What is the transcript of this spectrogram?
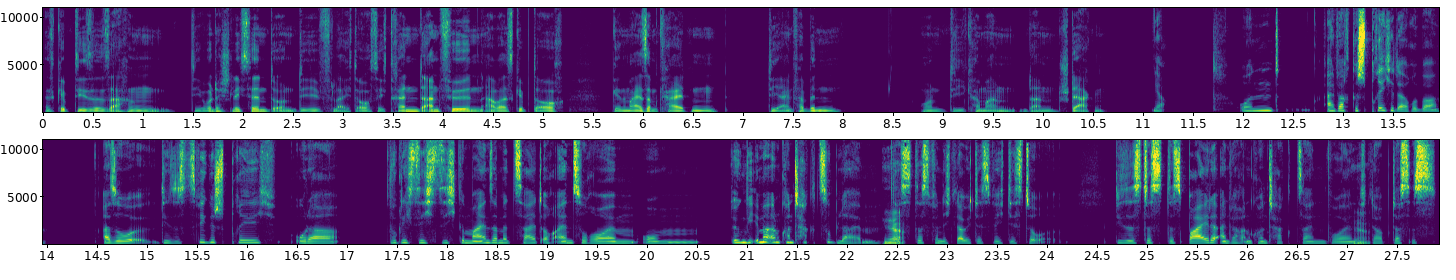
es gibt diese Sachen, die unterschiedlich sind und die vielleicht auch sich trennend anfühlen, aber es gibt auch Gemeinsamkeiten, die einen verbinden und die kann man dann stärken. Ja. Und einfach Gespräche darüber. Also dieses Zwiegespräch oder wirklich sich, sich gemeinsame Zeit auch einzuräumen, um irgendwie immer in Kontakt zu bleiben. Ja. Das, das finde ich, glaube ich, das Wichtigste. Dieses, dass, dass beide einfach in Kontakt sein wollen. Ja. Ich glaube, das ist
